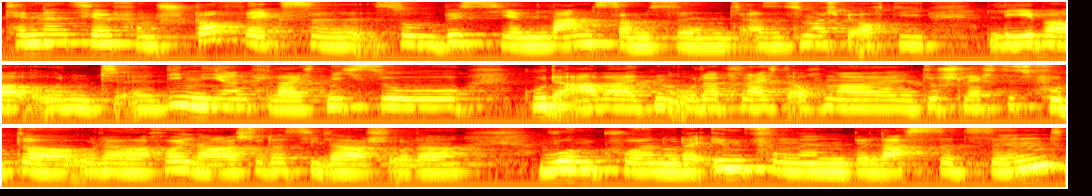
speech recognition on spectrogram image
tendenziell vom Stoffwechsel so ein bisschen langsam sind, also zum Beispiel auch die Leber und äh, die Nieren vielleicht nicht so gut arbeiten oder vielleicht auch mal durch schlechtes Futter oder Heulage oder Silage oder Wurmkorn oder Impfungen belastet sind,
